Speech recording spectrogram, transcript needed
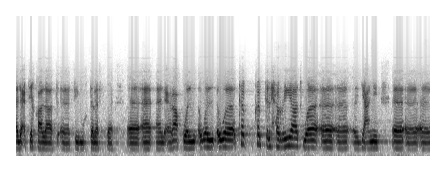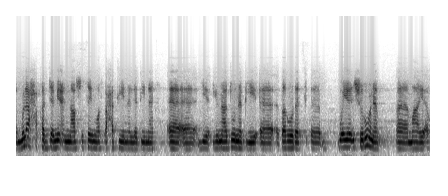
الاعتقالات في مختلف العراق. وكبت الحريات ويعني ملاحقة جميع الناشطين والصحفيين الذين ينادون بضرورة وينشرون ما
